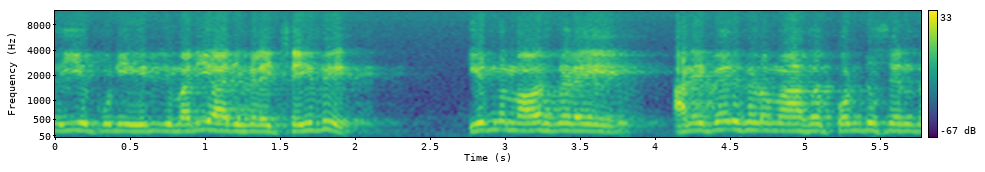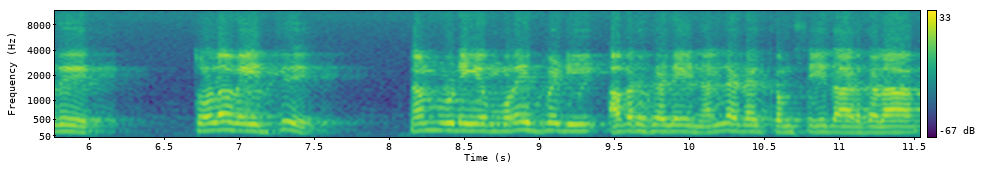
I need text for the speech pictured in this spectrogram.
செய்யக்கூடிய இறுதி மரியாதைகளை செய்து இன்னும் அவர்களை அனைவர்களுமாக கொண்டு சென்று தொலை வைத்து நம்முடைய முறைப்படி அவர்களை நல்லடக்கம் செய்தார்களாம்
